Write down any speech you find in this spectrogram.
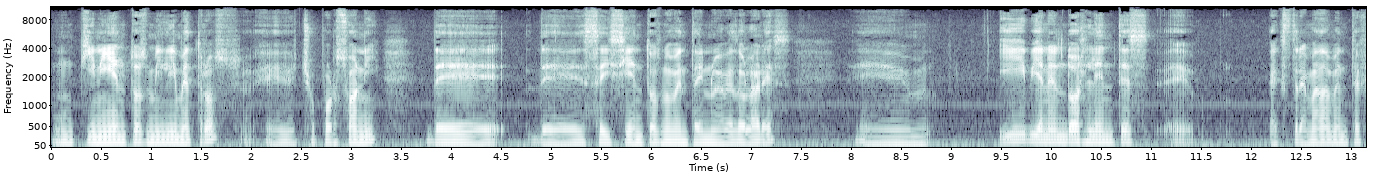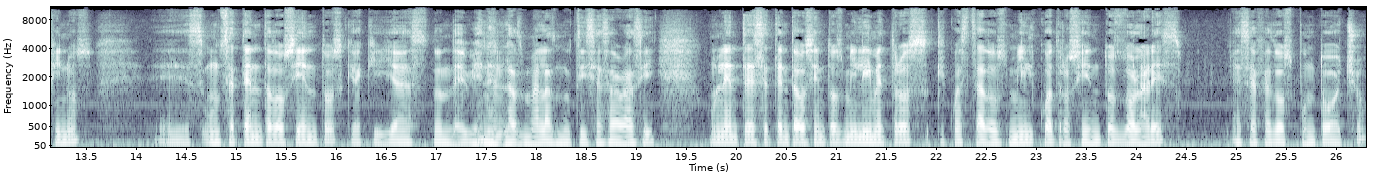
un 500 milímetros hecho por Sony de de 699 dólares. Eh, y vienen dos lentes eh, extremadamente finos. Es un 70-200 que aquí ya es donde vienen las malas noticias ahora sí. Un lente de 70-200 milímetros que cuesta 2.400 dólares SF2.8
